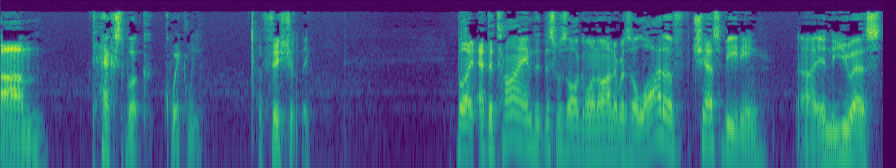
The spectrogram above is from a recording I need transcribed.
Um, textbook quickly efficiently. But at the time that this was all going on, there was a lot of chest beating uh, in the U.S.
